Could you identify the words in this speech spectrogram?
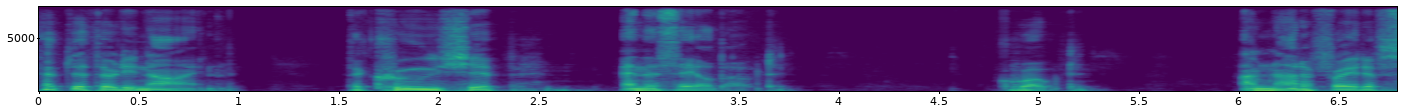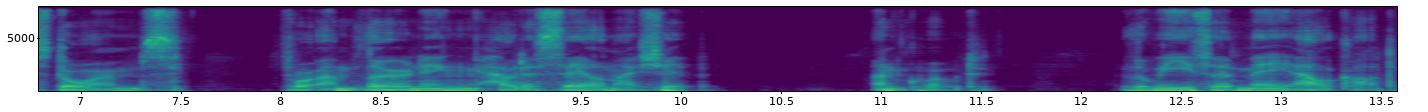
Chapter 39 The Cruise Ship and the Sailboat. Quote, I'm not afraid of storms, for I'm learning how to sail my ship. Unquote. Louisa May Alcott.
